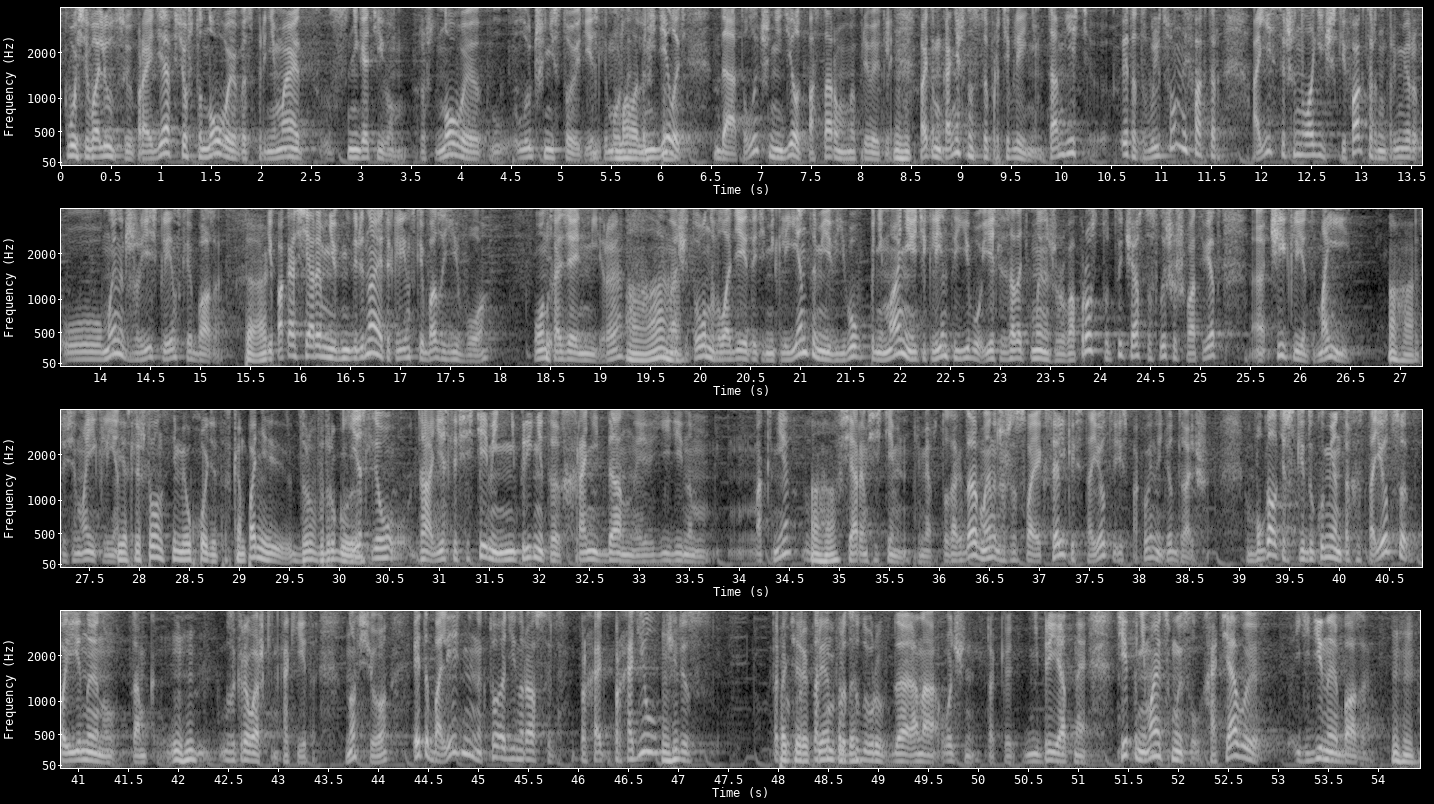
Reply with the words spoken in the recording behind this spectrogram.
сквозь эволюцию пройдя, все, что новое, воспринимает с негативом. Потому что новое лучше не стоит. Если можно Мало не что. делать, да, то лучше не делать, по-старому мы привыкли. Поэтому, конечно, с сопротивлением. Там есть этот эволюционный фактор, а есть совершенно логический фактор. Например, у менеджера есть клиентская база. Так. И пока CRM не внедрена, это клиентская база его. Он хозяин мира, А. значит, он владеет этими клиентами, и в его понимании эти клиенты его. Если задать менеджеру вопрос, то ты часто слышишь в ответ, э, чьи клиенты? Мои. Ага. То есть мои клиенты. Если что, он с ними уходит из компании в дру- в другую. Если, да, если в системе не принято хранить данные в едином окне, в CRM-системе, например, то тогда менеджер со своей Excel встает и спокойно идет дальше. В бухгалтерских документах остается по ИНН, там к- закрывашки какие-то, но все. Это болезненно, кто один раз проход- проходил через такую, такую клиента, да? процедуру, да? она очень такая неприятная, те понимают смысл, хотя бы единая база.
